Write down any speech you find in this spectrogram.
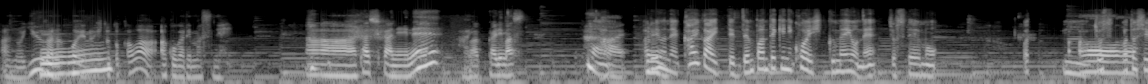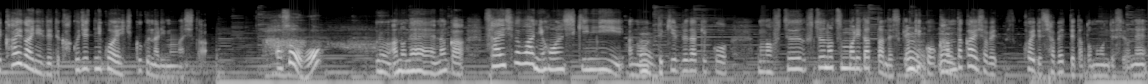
あの優雅な声の人とかは憧れますね。あー確かにね。はい。わかります。でも、はい。あれよね、海外って全般的に声低めよね女性も。わうん、私海外に出て確実に声低くなりました。あそう？うん、あのねなんか最初は日本式にあの、うんできるだけこう、まあ、普通普通のつもりだったんですけど、うん結構甲高いしゃべ声で喋ってたと思うんですよね。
